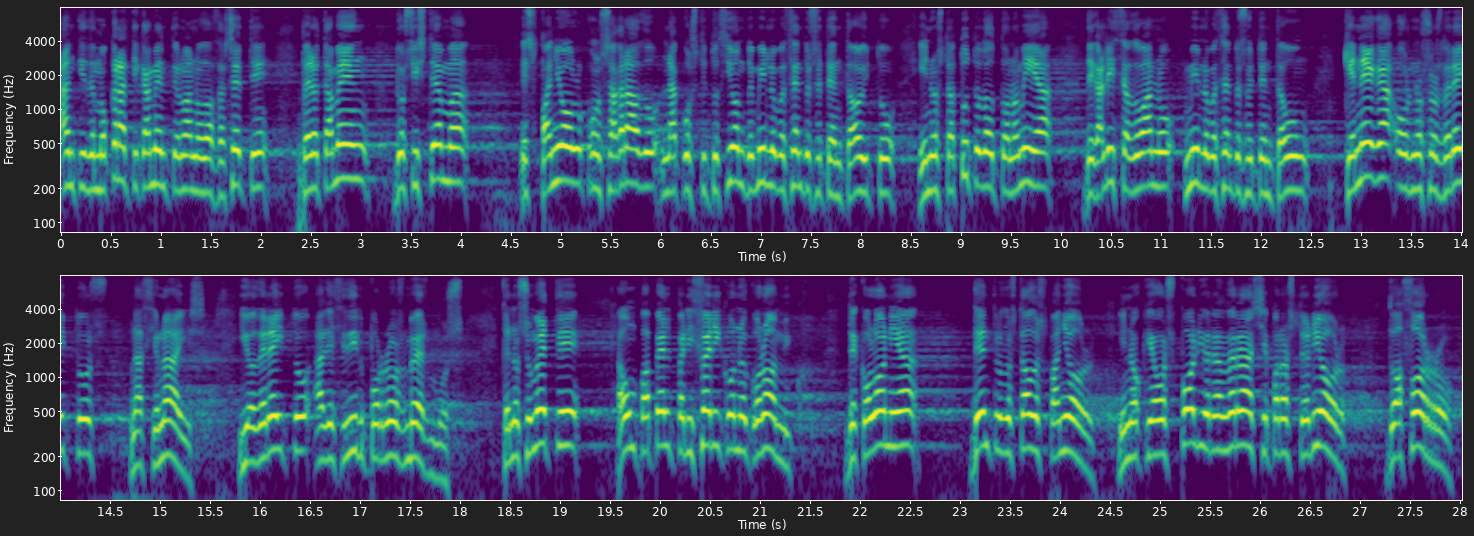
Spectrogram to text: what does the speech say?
antidemocráticamente no ano 17, pero tamén do sistema español consagrado na Constitución de 1978 e no Estatuto de Autonomía de Galicia do ano 1981 que nega os nosos dereitos nacionais e o dereito a decidir por nós mesmos, que nos somete a un papel periférico no económico, de colonia dentro do Estado español e no que o espolio e a para o exterior do aforro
